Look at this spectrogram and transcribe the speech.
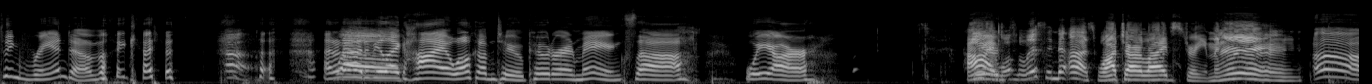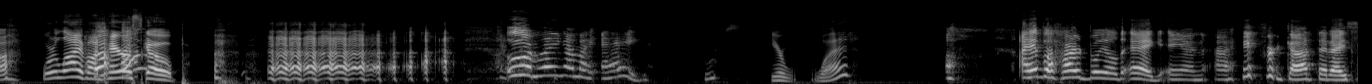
something random. Like I just Oh. I don't know how to be like, "Hi, welcome to Cooter and Minx. Uh, we are Hi, well, listen to us. Watch our live stream. oh, uh, we're live on Periscope." oh, I'm laying on my egg. Oops. You're what? I have a hard-boiled egg, and I forgot that I.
